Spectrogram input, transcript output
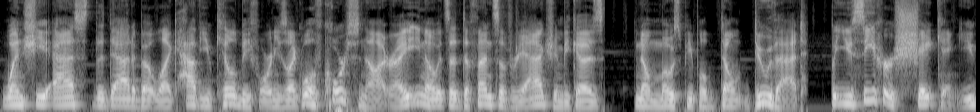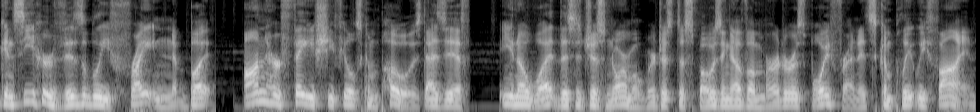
when she asked the dad about, like, have you killed before? And he's like, well, of course not, right? You know, it's a defensive reaction because, you know, most people don't do that. But you see her shaking. You can see her visibly frightened, but on her face, she feels composed, as if, you know what, this is just normal. We're just disposing of a murderous boyfriend. It's completely fine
